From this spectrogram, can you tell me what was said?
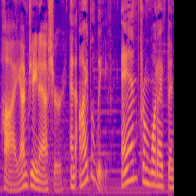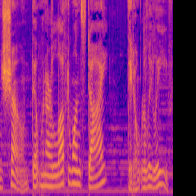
Hi, I'm Jane Asher, and I believe, and from what I've been shown, that when our loved ones die, they don't really leave.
